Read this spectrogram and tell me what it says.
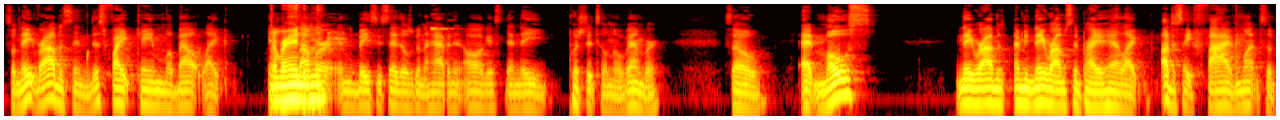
So Nate Robinson, this fight came about like in the Randomly. summer and basically said it was going to happen in August. Then they pushed it till November. So at most, Nate Robinson, I mean Nate Robinson probably had like I'll just say five months of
